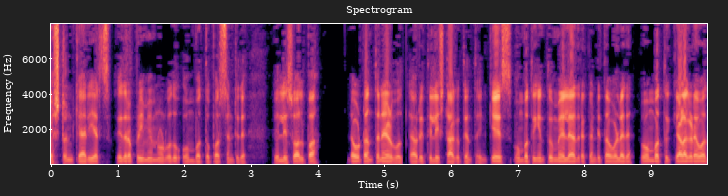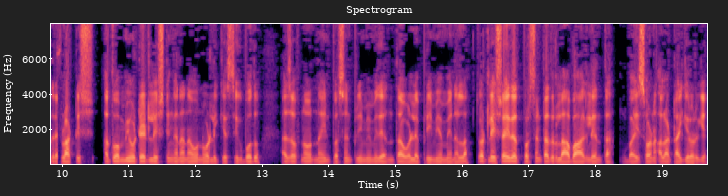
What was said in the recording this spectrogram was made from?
ವೆಸ್ಟರ್ನ್ ಕ್ಯಾರಿಯರ್ಸ್ ಇದರ ಪ್ರೀಮಿಯಂ ನೋಡ್ಬೋದು ಒಂಬತ್ತು ಪರ್ಸೆಂಟ್ ಇದೆ. ಇಲ್ಲಿ ಸ್ವಲ್ಪ ಡೌಟ್ ಅಂತಾನೆ ಹೇಳ್ಬೋದು ಯಾವ ರೀತಿ ಲಿಸ್ಟ್ ಆಗುತ್ತೆ ಅಂತ. ಇನ್ ಕೇಸ್ ಒಂಬತ್ತಿಗಿಂತ ಮೇಲೆ ಆದರೆ ಖಂಡಿತ ಒಳ್ಳೇದೆ. ಒಂಬತ್ತು ಕೆಳಗಡೆ ಹೋದ್ರೆ ಫ್ಲಾಟಿಶ್ ಅಥವಾ ಮ್ಯೂಟೆಡ್ ಲಿಸ್ಟಿಂಗ್ ಅನ್ನ ನಾವು ನೋಡ್ಲಿಕ್ಕೆ ಸಿಗಬಹುದು as of now nine percent premium ಇದೆ ಅಂತ ಒಳ್ಳೆ ಪ್ರೀಮಿಯಂ ಏನಲ್ಲ. ಸೊ ಅಟ್ಲೀಸ್ಟ್ ಐವತ್ತು ಪರ್ಸೆಂಟ್ ಆದ್ರೂ ಲಾಭ ಆಗಲಿ ಅಂತ ಬಯಸೋಣ ಅಲರ್ಟ್ ಆಗಿರೋರಿಗೆ.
